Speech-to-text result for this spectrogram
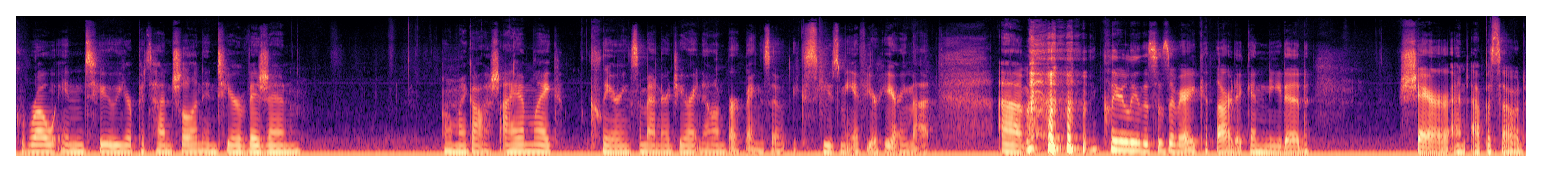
grow into your potential and into your vision. Oh my gosh, I am like clearing some energy right now and burping, so excuse me if you're hearing that. Um, clearly, this is a very cathartic and needed share and episode.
